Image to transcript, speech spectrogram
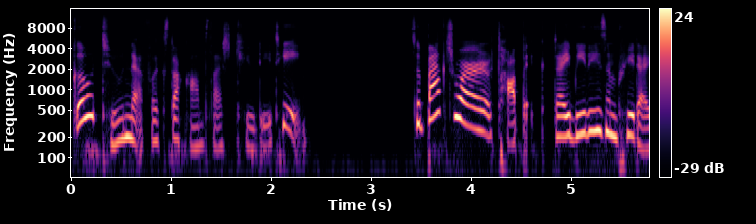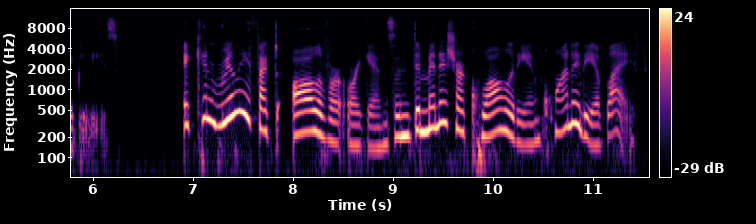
go to netflix.com slash QDT. So back to our topic, diabetes and prediabetes. It can really affect all of our organs and diminish our quality and quantity of life.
